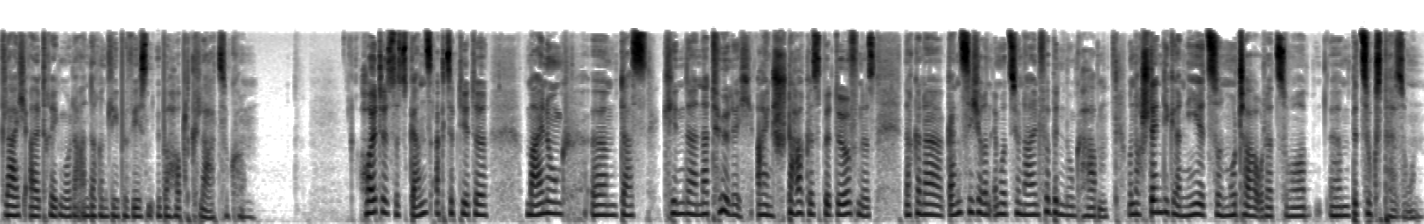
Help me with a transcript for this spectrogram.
Gleichaltrigen oder anderen Lebewesen überhaupt klarzukommen. Heute ist es ganz akzeptierte Meinung, ähm, dass Kinder natürlich ein starkes Bedürfnis nach einer ganz sicheren emotionalen Verbindung haben und nach ständiger Nähe zur Mutter oder zur ähm, Bezugsperson.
